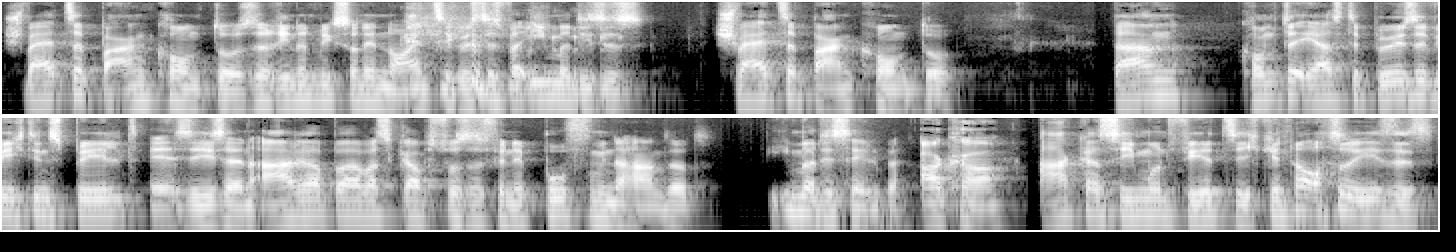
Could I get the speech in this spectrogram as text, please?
Schweizer Bankkonto. Das erinnert mich so an den 90er. weißt du, Das war immer dieses Schweizer Bankkonto. Dann kommt der erste Bösewicht ins Bild. Es ist ein Araber. Was glaubst du, was er für eine Puffen in der Hand hat? Immer dieselbe. AK. AK-47, genau so ist es.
